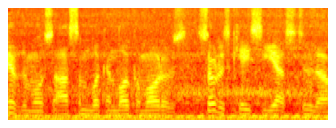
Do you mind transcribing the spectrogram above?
They have the most awesome looking locomotives. So does KCS too though.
